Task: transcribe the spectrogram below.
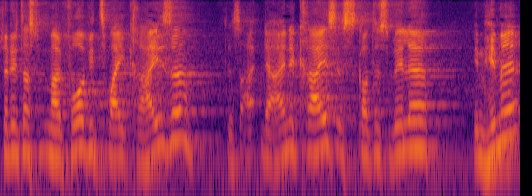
Stellt euch das mal vor wie zwei Kreise. Das, der eine Kreis ist Gottes Wille im Himmel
